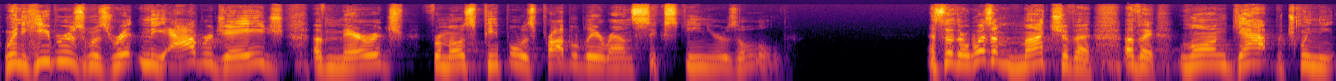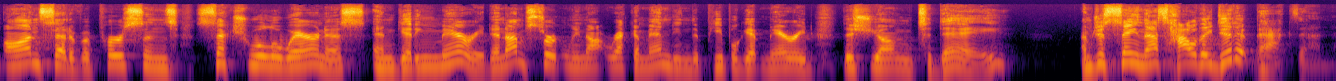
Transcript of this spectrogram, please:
When Hebrews was written, the average age of marriage for most people was probably around 16 years old. And so there wasn't much of a, of a long gap between the onset of a person's sexual awareness and getting married. And I'm certainly not recommending that people get married this young today. I'm just saying that's how they did it back then.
